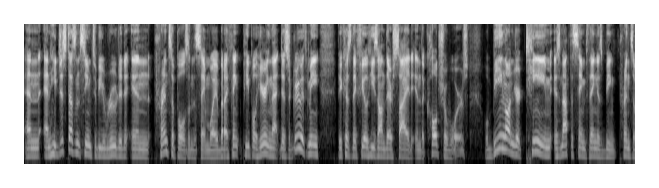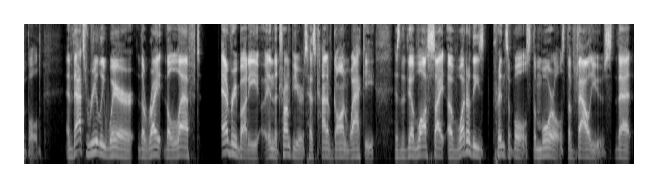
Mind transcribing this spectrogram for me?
And and he just doesn't seem to be rooted in principles in the same way. But I think people hearing that disagree with me because they feel he's on their side in the culture wars. Well, being on your team is not the same thing as being principled. And that's really where the right, the left, everybody in the Trump years has kind of gone wacky is that they've lost sight of what are these principles, the morals, the values that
